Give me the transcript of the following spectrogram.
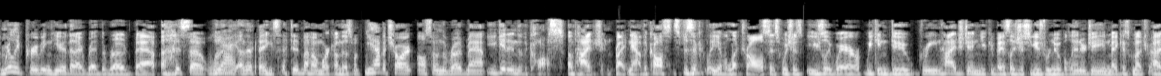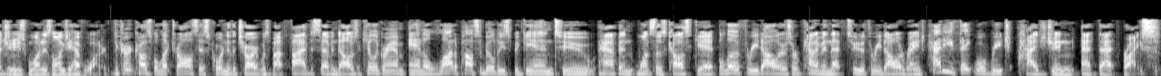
I'm really proving here that I read the roadmap. Uh, so one yes. of the other things, I did my homework on this one. You have a chart also in the roadmap. You get into the cost of hydrogen right now, the cost specifically of electrolysis, which is usually where we can do green hydrogen. You can basically just use renewable energy and make as much hydrogen as you want as long as you have water. The current cost of electrolysis, according to the chart, was about five to seven dollars a kilogram. And a lot of possibilities begin to happen once those costs get below three dollars or kind of in that two to three dollar range. How do you think we'll reach hydrogen at that price.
